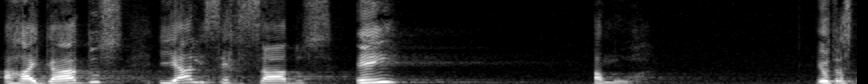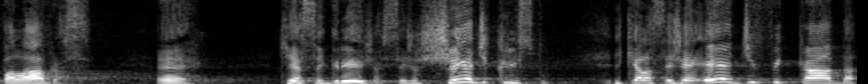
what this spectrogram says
arraigados e alicerçados em amor. Em outras palavras, é que essa igreja seja cheia de Cristo e que ela seja edificada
